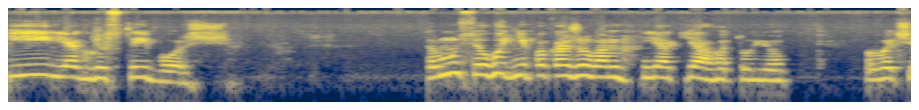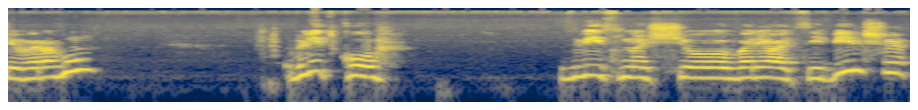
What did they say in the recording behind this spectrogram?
і як густий борщ. Тому сьогодні покажу вам, як я готую овочеве рагу. Влітку, звісно, що варіацій більше,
